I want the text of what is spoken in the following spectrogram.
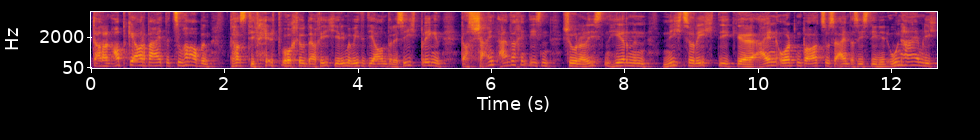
daran abgearbeitet zu haben, dass die Weltwoche und auch ich hier immer wieder die andere Sicht bringen. Das scheint einfach in diesen Journalistenhirnen nicht so richtig äh, einordnbar zu sein. Das ist ihnen unheimlich,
